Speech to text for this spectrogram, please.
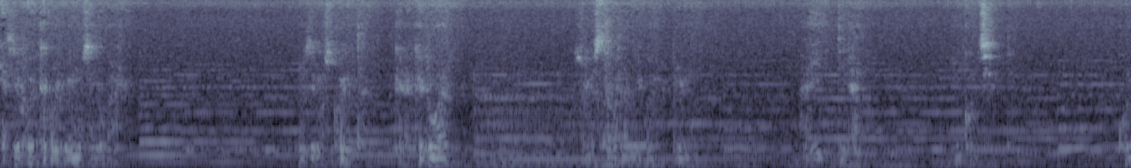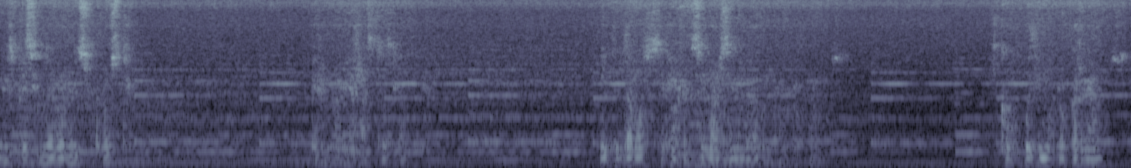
Y así fue que volvimos al lugar. Nos dimos cuenta que en aquel lugar solo estaba el amigo de mi primo, ahí tirado, inconsciente, con una expresión de horror en su rostro. Pero no había rastros de la mujer. Intentamos hacerlo reaccionar, sin embargo no lo logramos. Y como pudimos lo cargamos.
